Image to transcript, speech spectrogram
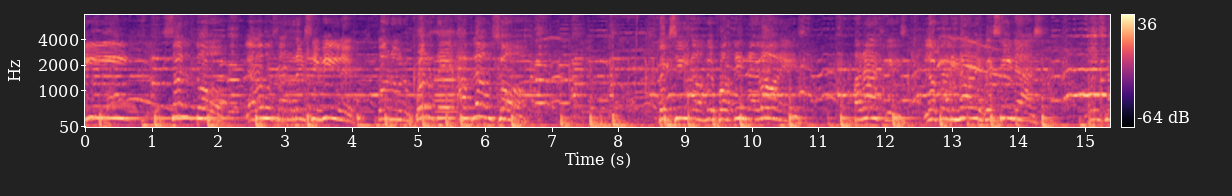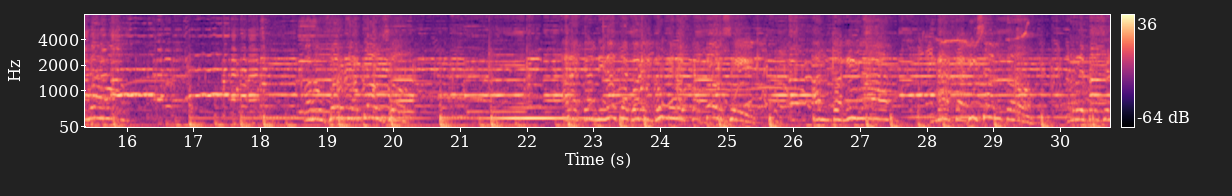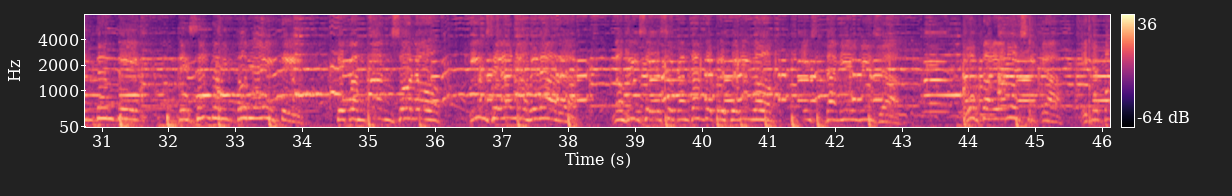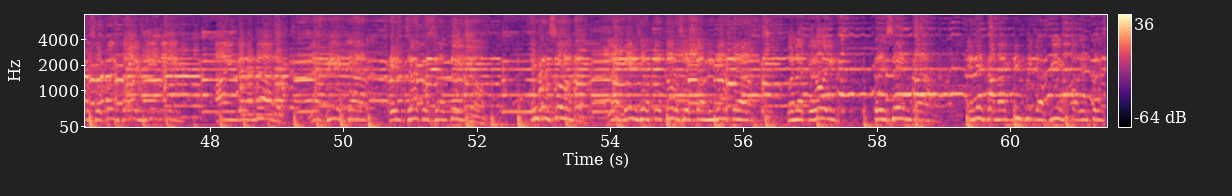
y Salto. La vamos a recibir con un fuerte aplauso. Vecinos de Fortín Dragones, parajes, localidades vecinas, recibamos con un fuerte aplauso a la candidata con el número 14, Antonella Natalí Santo, representante de Santa Victoria Este, que con tan solo 15 años de edad nos dice que su cantante preferido es Daniel Villa. Gusta de la música y que por supuesto hoy viene a engranar la fiesta del Chaco Salteño. Estas son las bellas 14 candidatas con las que hoy presenta en esta magnífica fiesta del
